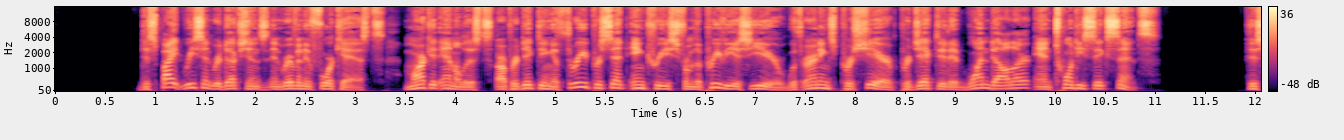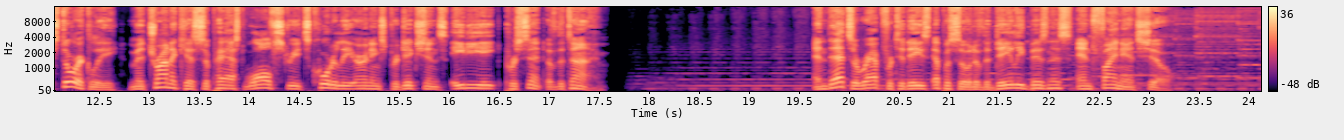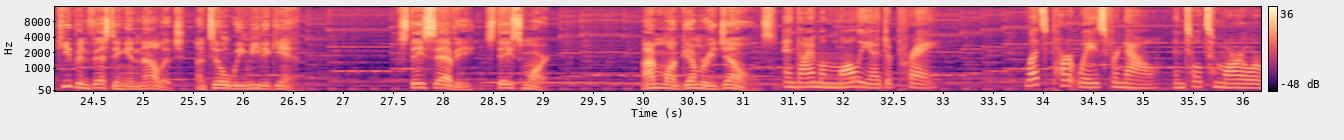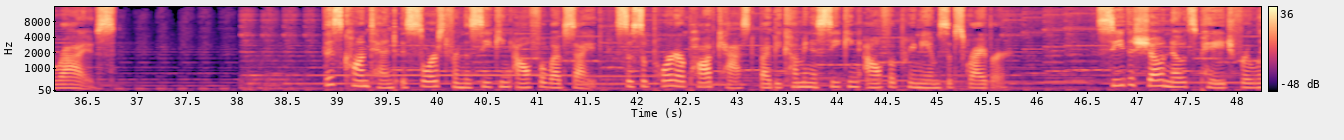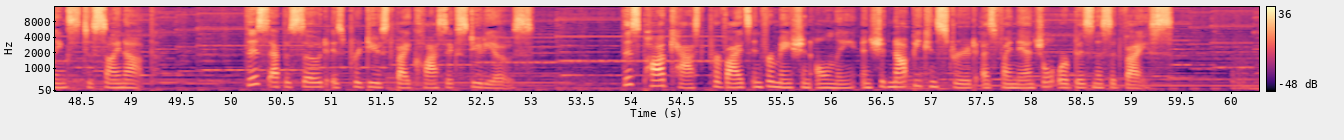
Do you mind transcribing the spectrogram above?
Despite recent reductions in revenue forecasts, market analysts are predicting a 3% increase from the previous year with earnings per share projected at $1.26. Historically, Medtronic has surpassed Wall Street's quarterly earnings predictions 88% of the time. And that's a wrap for today's episode of the Daily Business and Finance Show. Keep investing in knowledge until we meet again. Stay savvy, stay smart. I'm Montgomery Jones. And I'm Amalia Dupre. Let's part ways for now until tomorrow arrives. This content is sourced from the Seeking Alpha website, so support our podcast by becoming a Seeking Alpha Premium subscriber. See the show notes page for links to sign up. This episode is produced by Klassic Studios. This podcast provides information only and should not be construed as financial or business advice.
